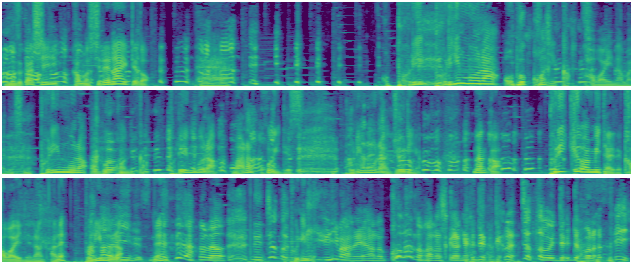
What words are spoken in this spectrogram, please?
難しいかもしれないけど。ねプリ、プリムラ・オブ・コニカ。かわいい名前ですね。プリムラ・オブ・コニカ。プリムラ・マラコイです。プリムラ・ジュリアン。なんか、プリキュアみたいで可愛いね、なんかね。プリムラ。あいいですね。あのでちょっとプリ今ねあのコナンの話考えてるからちょっと置いといてもらっていい？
